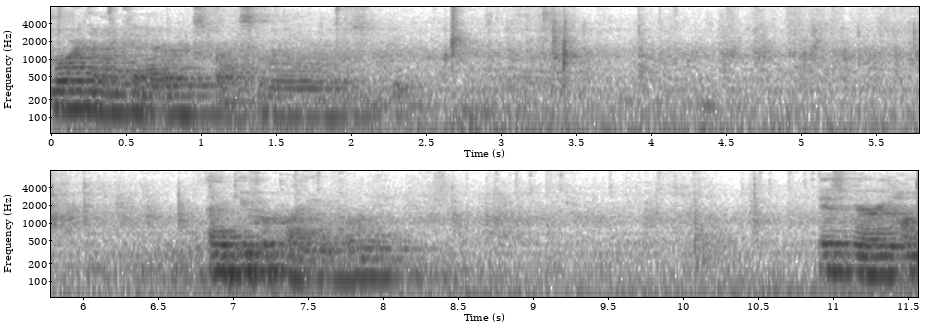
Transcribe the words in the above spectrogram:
More than I could ever express in my language. Thank you for praying for me. It's very humbling.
